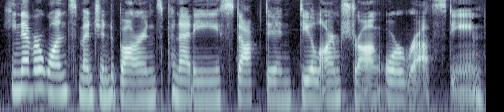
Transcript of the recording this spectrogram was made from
He never once mentioned Barnes, Pinetti, Stockton, Diehl Armstrong, or Rothstein.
